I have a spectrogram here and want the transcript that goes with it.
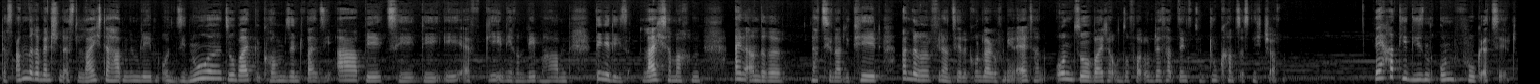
dass andere Menschen es leichter haben im Leben und sie nur so weit gekommen sind, weil sie A, B, C, D, E, F, G in ihrem Leben haben, Dinge, die es leichter machen, eine andere Nationalität, andere finanzielle Grundlage von ihren Eltern und so weiter und so fort. Und deshalb denkst du, du kannst es nicht schaffen. Wer hat dir diesen Unfug erzählt?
